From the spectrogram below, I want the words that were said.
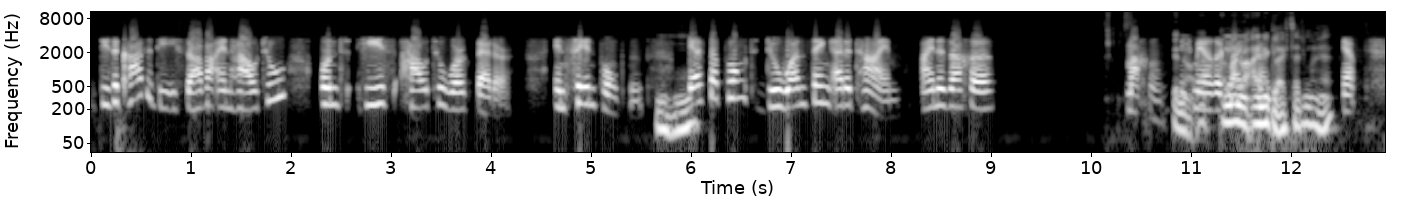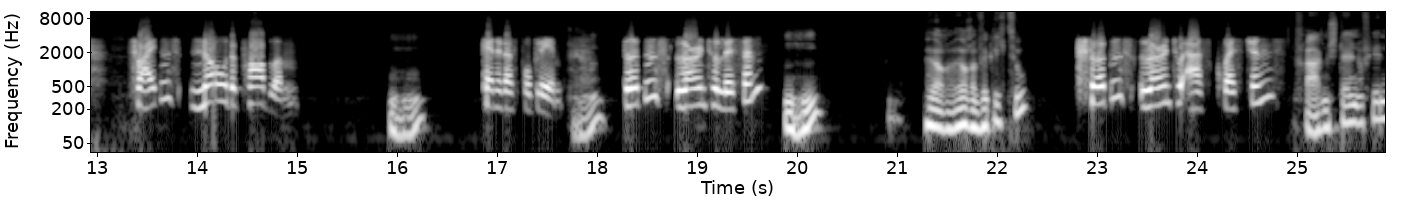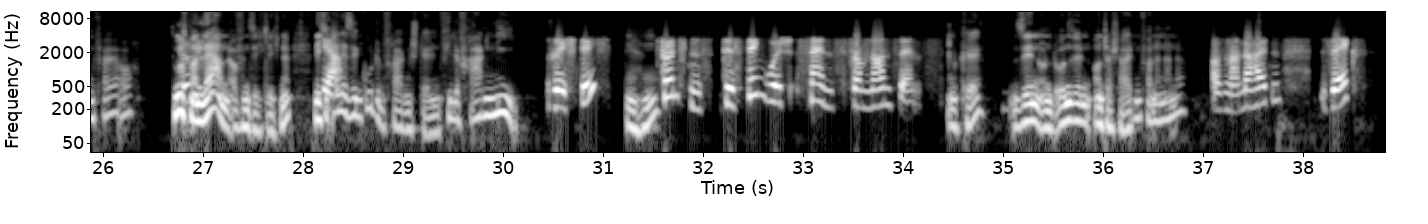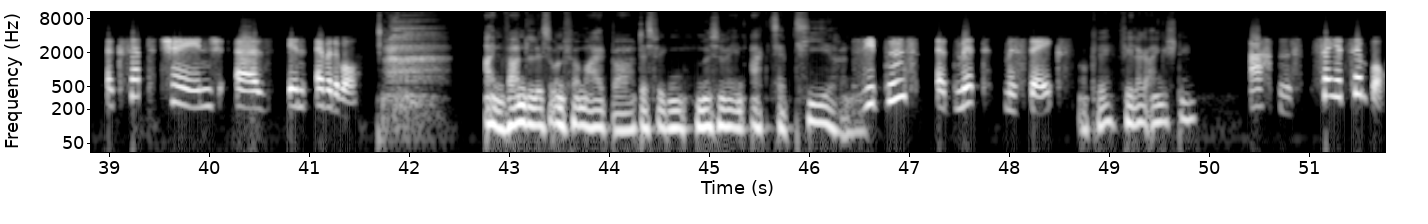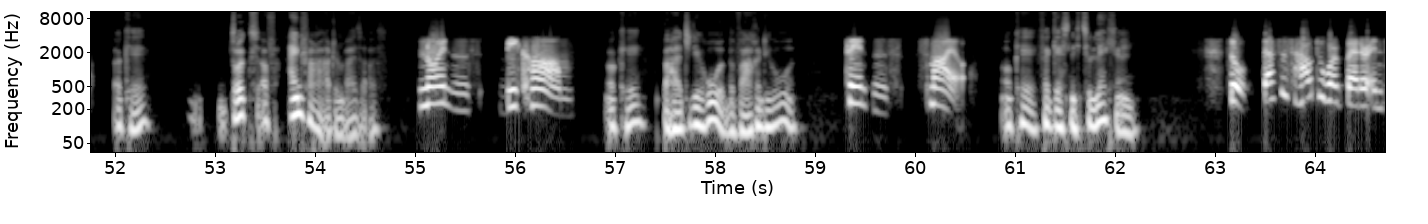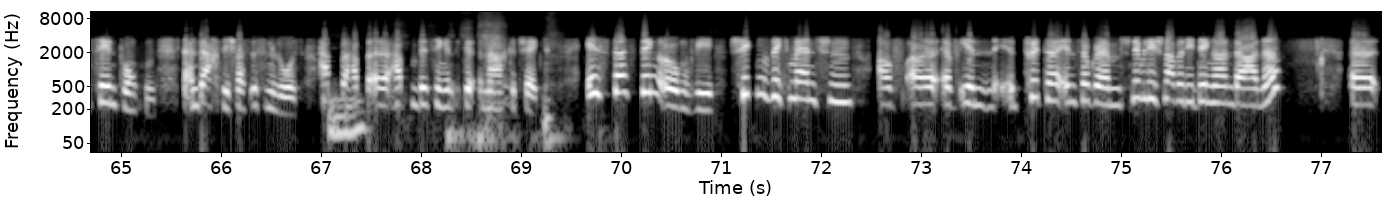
diese Karte, die ich sah, war ein How-To und hieß How to Work Better. In zehn Punkten. Erster Punkt, do one thing at a time. Eine Sache machen, Genau. nicht mehrere Immer nur eine gleichzeitig. gleichzeitig mal, ja? Ja. Zweitens, know the problem. Mhm. Kenne das Problem. ja. Drittens, learn to listen. Mhm. Höre, höre wirklich zu. Viertens, learn to ask questions. Fragen stellen auf jeden Fall auch. Das muss man lernen, offensichtlich, ne? Nicht Ja. alle sind gut im Fragen stellen. Viele fragen nie. Richtig. Mhm. Fünftens, distinguish sense from nonsense. Okay. Sinn und Unsinn unterscheiden voneinander? auseinanderhalten. Sechs, accept change as inevitable. Ein Wandel ist unvermeidbar, deswegen müssen wir ihn akzeptieren. Siebtens, admit mistakes. Okay, Fehler eingestehen? Achtens, say it simple. Okay. Drück's auf einfache Art und Weise aus. Neuntens, be calm. Okay, behalte die Ruhe, bewahre die Ruhe. Zehntens, smile. Okay, vergess nicht zu lächeln. So, das ist How to Work Better in zehn Punkten. Dann dachte ich, was ist denn los? Hab, hab, äh, hab ein bisschen ge- nachgecheckt. Ist das Ding irgendwie? Schicken sich Menschen auf, äh, auf ihren äh, Twitter, Instagram, schnibbeli schnabbel die Dingern da, ne? Äh,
